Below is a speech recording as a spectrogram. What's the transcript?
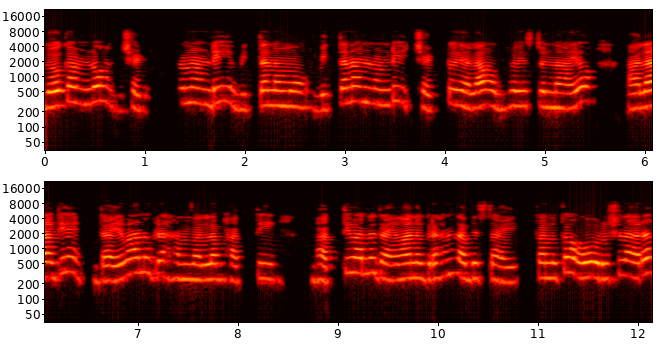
లోకంలో చెట్టు నుండి విత్తనము విత్తనం నుండి చెట్టు ఎలా ఉద్భవిస్తున్నాయో అలాగే దైవానుగ్రహం వల్ల భక్తి భక్తి వల్ల దైవానుగ్రహం లభిస్తాయి. కనుక ఓ ఋషులారా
